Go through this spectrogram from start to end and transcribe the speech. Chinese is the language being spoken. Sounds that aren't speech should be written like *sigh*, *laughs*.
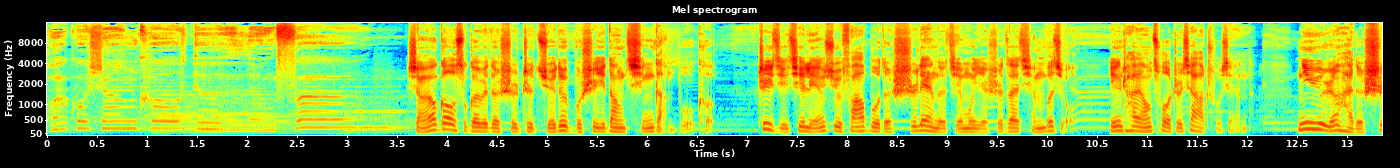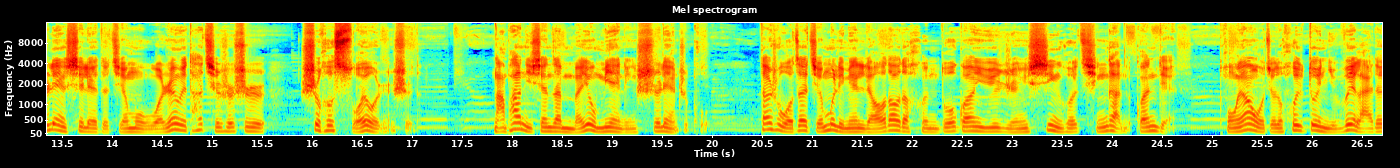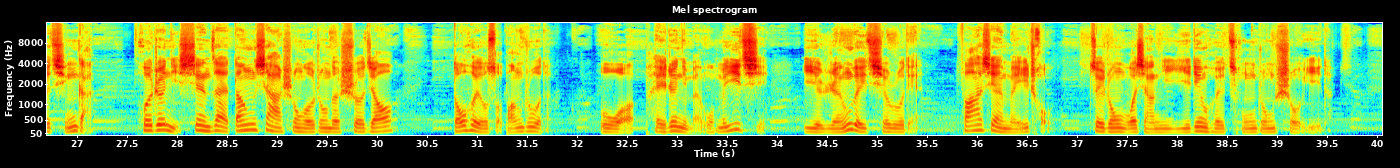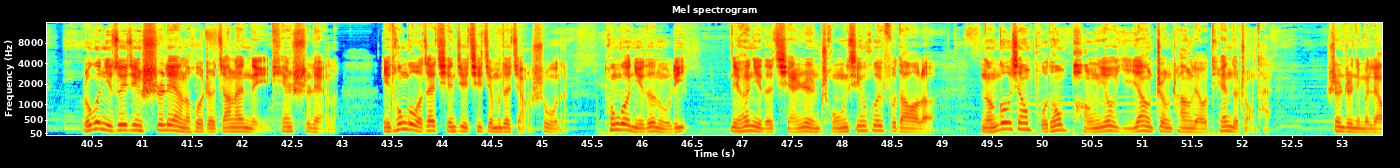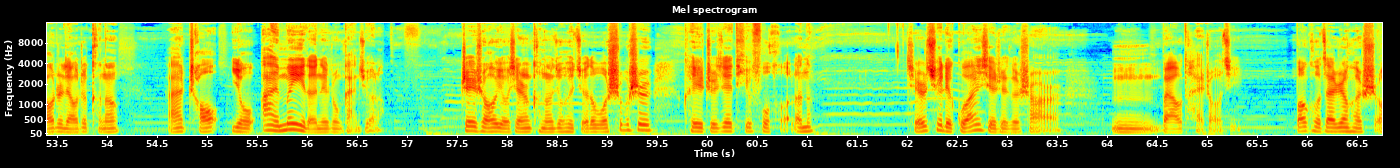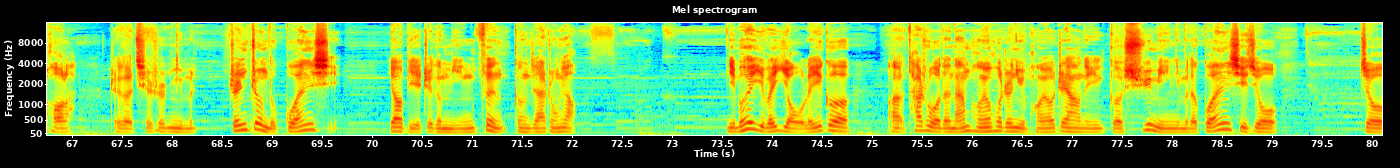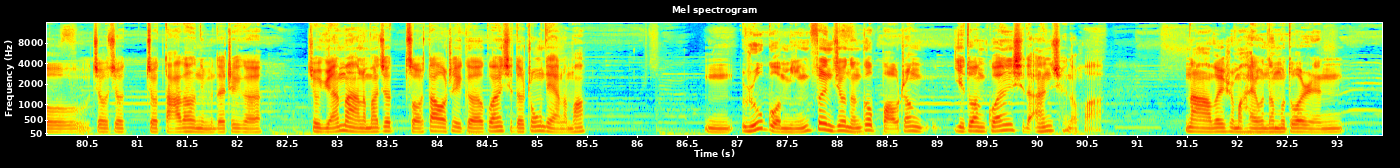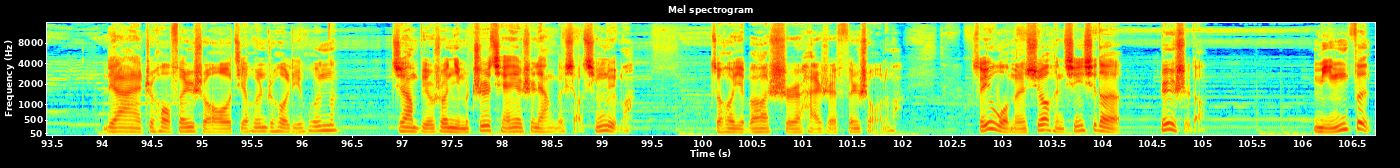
划过伤口的冷风。想要告诉各位的是，这绝对不是一档情感播客。这几期连续发布的失恋的节目，也是在前不久阴差阳错之下出现的。溺于人海的失恋系列的节目，我认为它其实是适合所有人士的，哪怕你现在没有面临失恋之苦。但是我在节目里面聊到的很多关于人性和情感的观点，同样我觉得会对你未来的情感，或者你现在当下生活中的社交，都会有所帮助的。我陪着你们，我们一起以人为切入点，发现美丑，最终我想你一定会从中受益的。如果你最近失恋了，或者将来哪一天失恋了，你通过我在前几期节目的讲述呢，通过你的努力，你和你的前任重新恢复到了。能够像普通朋友一样正常聊天的状态，甚至你们聊着聊着可能，哎，朝有暧昧的那种感觉了。这时候有些人可能就会觉得，我是不是可以直接提复合了呢？其实确立关系这个事儿，嗯，不要太着急。包括在任何时候了，这个其实你们真正的关系，要比这个名分更加重要。你不会以为有了一个，呃，他是我的男朋友或者女朋友这样的一个虚名，你们的关系就。就就就就达到你们的这个就圆满了吗？就走到这个关系的终点了吗？嗯，如果名分就能够保证一段关系的安全的话，那为什么还有那么多人恋爱之后分手，结婚之后离婚呢？就像比如说你们之前也是两个小情侣嘛，最后也不知道是还是分手了嘛。所以我们需要很清晰的认识到名分。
